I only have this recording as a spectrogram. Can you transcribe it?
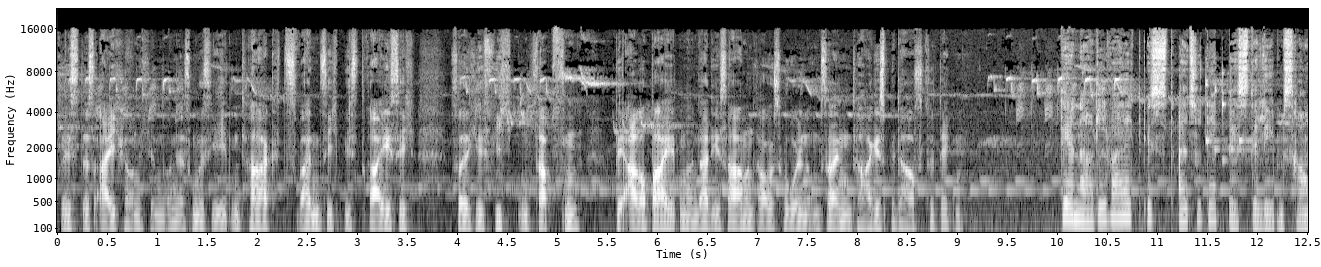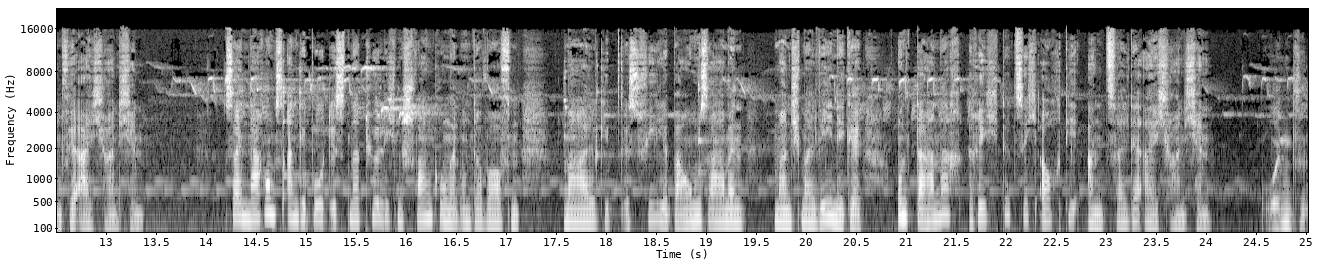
frisst das Eichhörnchen und es muss jeden Tag 20 bis 30 solche Fichtenzapfen bearbeiten und da die Samen rausholen, um seinen Tagesbedarf zu decken. Der Nadelwald ist also der beste Lebensraum für Eichhörnchen. Sein Nahrungsangebot ist natürlichen Schwankungen unterworfen. Mal gibt es viele Baumsamen, manchmal wenige, und danach richtet sich auch die Anzahl der Eichhörnchen. Und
